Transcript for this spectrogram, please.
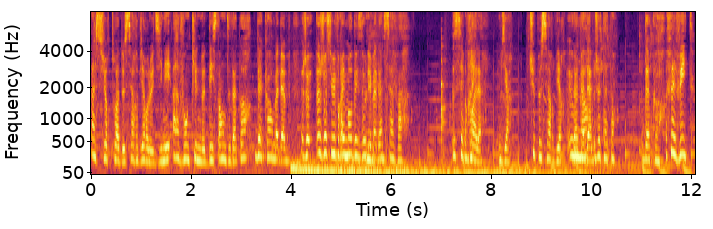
Assure-toi de servir le dîner avant qu'il ne descende, d'accord? D'accord, madame. Je, je suis vraiment désolée, madame. Ça va. C'est prêt. Voilà. Bien. Tu peux servir, Oui, d'accord madame. Je t'attends. D'accord. Fais vite.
